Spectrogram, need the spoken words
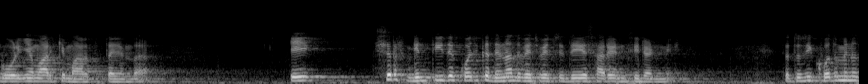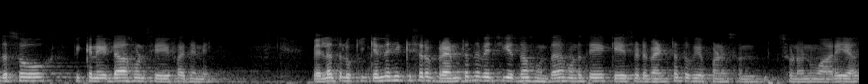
ਗੋਲੀਆਂ ਮਾਰ ਕੇ ਮਾਰ ਦਿੱਤਾ ਜਾਂਦਾ। ਇਹ ਸਿਰਫ ਗਿਣਤੀ ਦੇ ਕੁਝ ਕੁ ਦਿਨਾਂ ਦੇ ਵਿੱਚ ਵਿੱਚ ਦੇ ਸਾਰੇ ਇਨਸੀਡੈਂਟ ਨੇ। ਤਾਂ ਤੁਸੀਂ ਖੁਦ ਮੈਨੂੰ ਦੱਸੋ ਵੀ ਕੈਨੇਡਾ ਹੁਣ ਸੇਫ ਆ ਜਾਂ ਨਹੀਂ। ਪਹਿਲਾਂ ਤਾਂ ਲੋਕੀ ਕਹਿੰਦੇ ਸੀ ਕਿ ਸਿਰਫ ਬ੍ਰੈਂਪਟਨ ਦੇ ਵਿੱਚ ਹੀ ਇਦਾਂ ਹੁੰਦਾ, ਹੁਣ ਤੇ ਕੇਸ ਐਡਵੈਂਟਨ ਤੋਂ ਵੀ ਆਪਾਂ ਨੂੰ ਸੁਣ- ਸੁਣਨ ਨੂੰ ਆ ਰਹੇ ਆ।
